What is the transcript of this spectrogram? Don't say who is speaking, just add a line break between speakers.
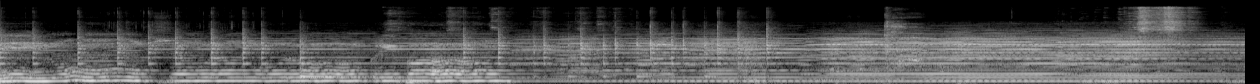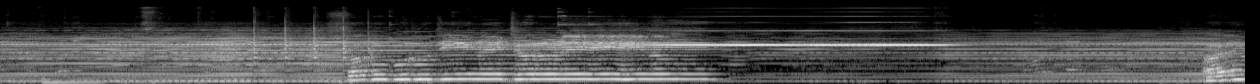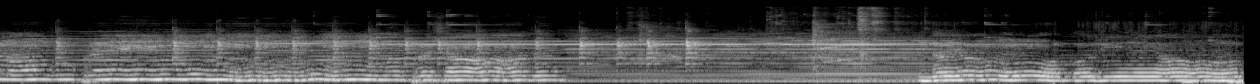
এই মুমুক্ষুরুম গুরু কৃপা सद्गुरुजी ने चरणे अय मांगू प्रेम પ્રસાદ દયા કરીને આ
